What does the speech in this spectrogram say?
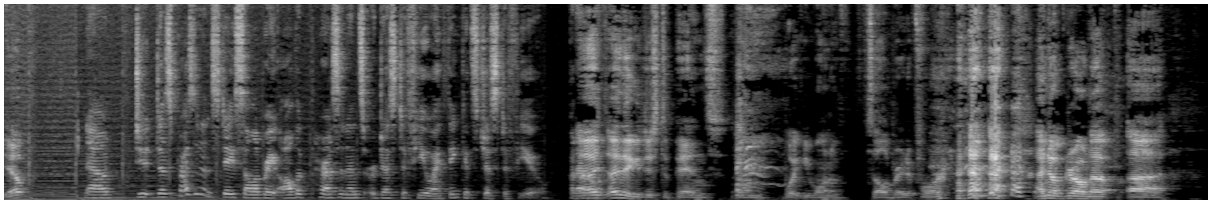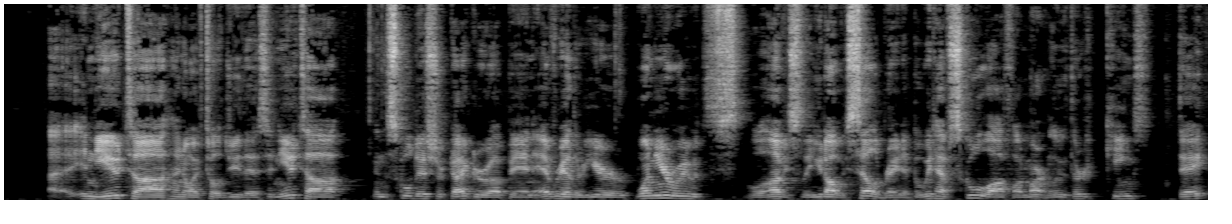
Yep. Now, do, does President's Day celebrate all the presidents or just a few? I think it's just a few. But I, I, I think it just depends on what you want to celebrate it for. I know growing up uh, uh, in Utah, I know I've told you this. In Utah, in the school district I grew up in, every other year, one year we would, well, obviously you'd always celebrate it, but we'd have school off on Martin Luther King's Day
